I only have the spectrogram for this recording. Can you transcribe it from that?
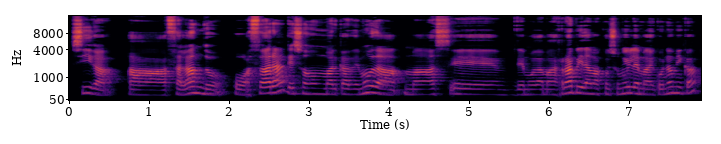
siga a Zalando o a Zara, que son marcas de moda más eh, de moda más rápida, más consumible, más económica,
